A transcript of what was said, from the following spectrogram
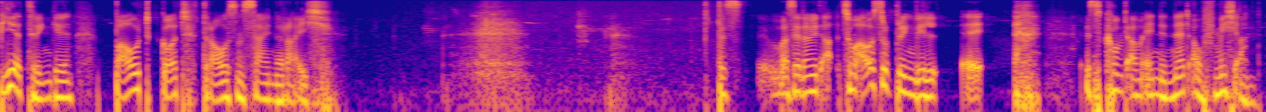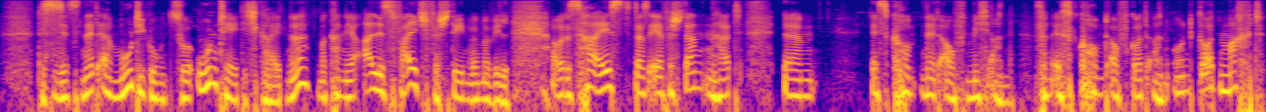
Bier trinke, baut Gott draußen sein Reich. Das, was er damit zum Ausdruck bringen will, äh, es kommt am Ende nicht auf mich an. Das ist jetzt nicht Ermutigung zur Untätigkeit. Ne? Man kann ja alles falsch verstehen, wenn man will. Aber das heißt, dass er verstanden hat, ähm, es kommt nicht auf mich an, sondern es kommt auf Gott an. Und Gott macht.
